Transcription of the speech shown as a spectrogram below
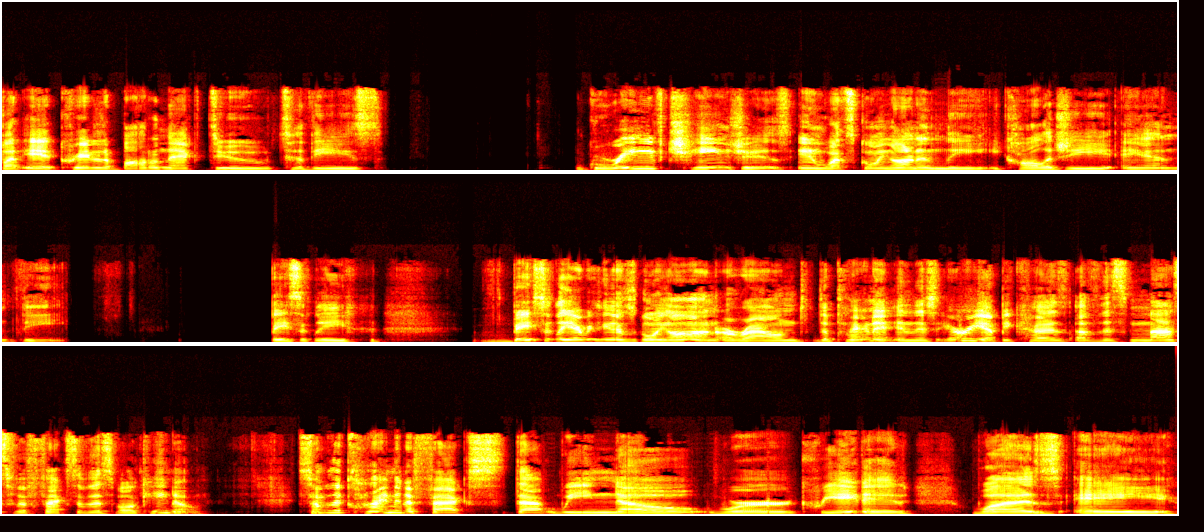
but it created a bottleneck due to these grave changes in what's going on in the ecology and the basically basically everything that's going on around the planet in this area because of this massive effects of this volcano. Some of the climate effects that we know were created was a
